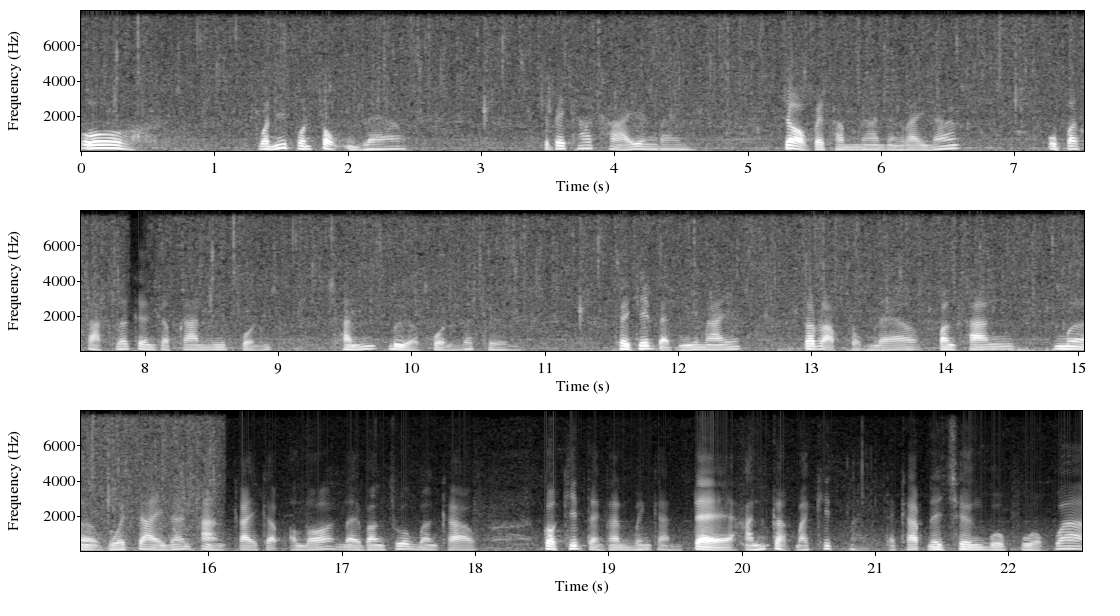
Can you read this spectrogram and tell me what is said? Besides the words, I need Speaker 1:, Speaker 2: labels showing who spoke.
Speaker 1: โอ้ วันนี้ฝนตกอีกแล้ว จะไปค้าขายอย่างไร จะออกไปทำงานอย่างไรนะ อุปสรรคเหลือเกินกับการมีฝน ฉันเบื่อฝนเหลือเกิน เคยคิดแบบนี้ไหมสำหรับผมแล้ว บางครั้งเมื่อหัวใจนั้นห่างไกลกับอัลลอฮ์ในบางช่วงบางคราว ก็คิดแต่างนั้นเหมือนกัน แต่หันกลับมาคิดใหม่นะครับ ในเชิงบวกๆว่า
